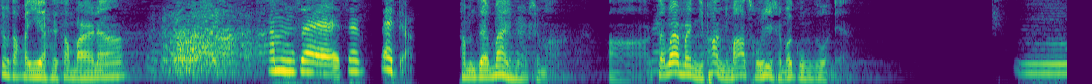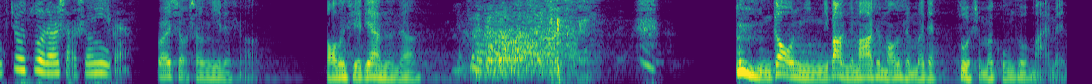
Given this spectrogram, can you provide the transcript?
这么大半夜还上班呢？他们在在外边。他们在外面是吗？啊，在外面，你爸你妈从事什么工作的？嗯，就做点小生意呗。做点小生意的是吧？倒腾鞋垫子的。你 告诉你，你爸你妈是忙什么的？做什么工作买卖的？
